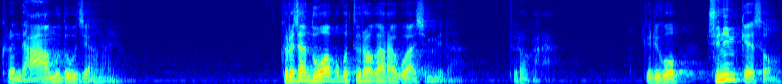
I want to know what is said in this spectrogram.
그런데 아무도 오지 않아요. 그러자 노아 보고 들어가라고 하십니다. 들어가라. 그리고 주님께서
